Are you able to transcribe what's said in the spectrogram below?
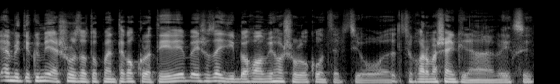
Említik, hogy milyen sorozatok mentek akkor a tévébe, és az egyikben valami hasonló koncepció volt, csak arra már senki nem emlékszik.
